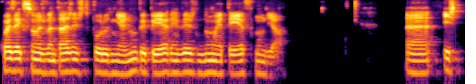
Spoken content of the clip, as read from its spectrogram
quais é que são as vantagens de pôr o dinheiro num PPR em vez de num ETF mundial? Uh, isto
